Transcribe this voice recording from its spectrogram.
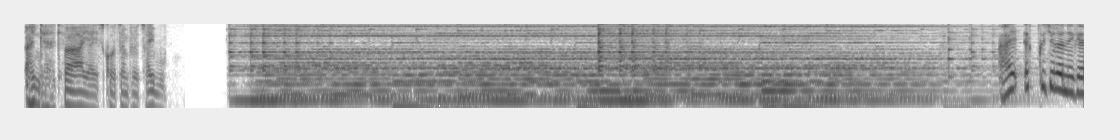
Hayi ngeke. hayi hayi sikhotha mfethu hayibo Hayi ekucitshuleni ke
